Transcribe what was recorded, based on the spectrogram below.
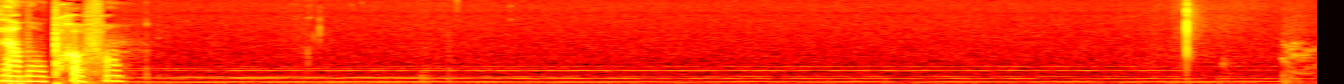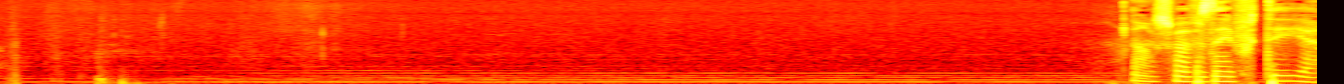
L'amour profond. Je vais vous inviter à,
